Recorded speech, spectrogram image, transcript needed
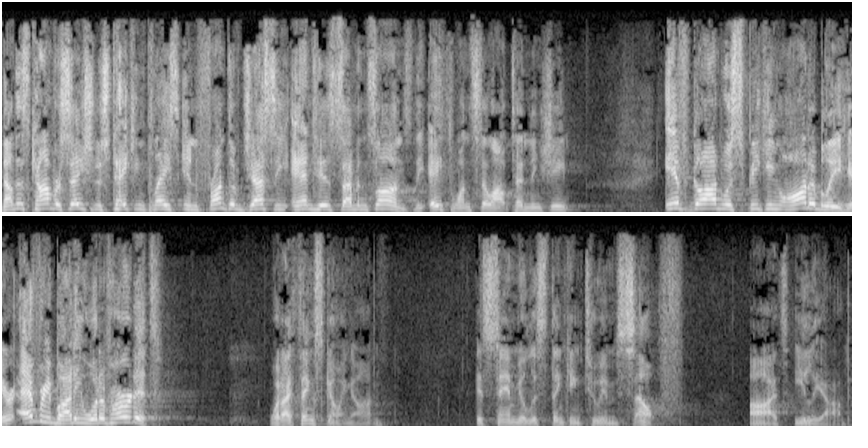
Now this conversation is taking place in front of Jesse and his seven sons, the eighth one still out tending sheep. If God was speaking audibly here, everybody would have heard it. What I think's going on is Samuel is thinking to himself, ah, it's Eliab.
